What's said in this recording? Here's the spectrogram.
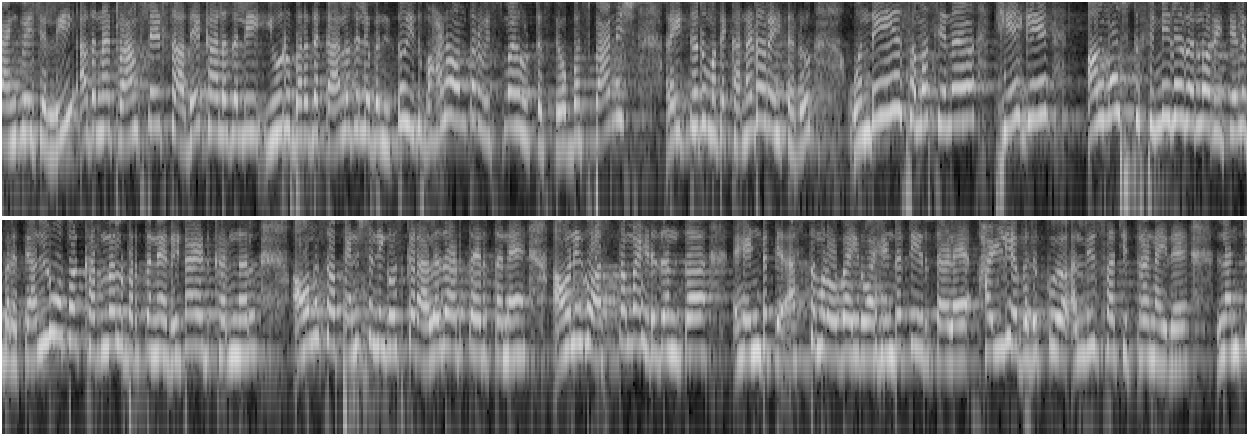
ಲ್ಯಾಂಗ್ವೇಜಲ್ಲಿ ಅದನ್ನು ಟ್ರಾನ್ಸ್ಲೇಟ್ಸ್ ಅದೇ ಕಾಲದಲ್ಲಿ, ಇವರು ಬರೆದ ಕಾಲದಲ್ಲೇ ಬಂದಿತ್ತು. ಇದು ಬಹಳ ಒಂಥರ ವಿಸ್ಮಯ ಹುಟ್ಟಿಸ್ತೆ. ಒಬ್ಬ ಸ್ಪ್ಯಾನಿಷ್ ರೈಟರು ಮತ್ತು ಕನ್ನಡ ರೈಟರು ಒಂದೇ ಸಮಸ್ಯೆನ ಹೇಗೆ ಆಲ್ಮೋಸ್ಟ್ ಸಿಮಿಲರ್ ಅನ್ನೋ ರೀತಿಯಲ್ಲಿ ಬರುತ್ತೆ. ಅಲ್ಲೂ ಒಬ್ಬ ಕರ್ನಲ್ ಬರ್ತಾನೆ ರಿಟೈರ್ಡ್ ಕರ್ನಲ್. ಅವನು ಸಹ ಪೆನ್ಷನಿಗೋಸ್ಕರ ಅಲೆದಾಡ್ತಾ ಇರ್ತಾನೆ. ಅವನಿಗೂ ಅಸ್ತಮ ಹಿಡಿದಂಥ ಹೆಂಡತಿ, ಅಸ್ತಮ ರೋಗ ಇರುವ ಹೆಂಡತಿ ಇರ್ತಾಳೆ. ಹಳ್ಳಿಯ ಬದುಕು, ಅಲ್ಲಿಯೂ ಸಹ ಚಿತ್ರಣ ಇದೆ. ಲಂಚ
